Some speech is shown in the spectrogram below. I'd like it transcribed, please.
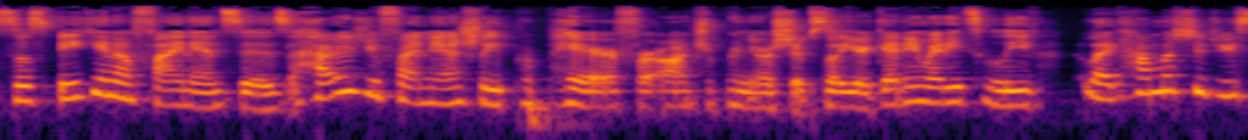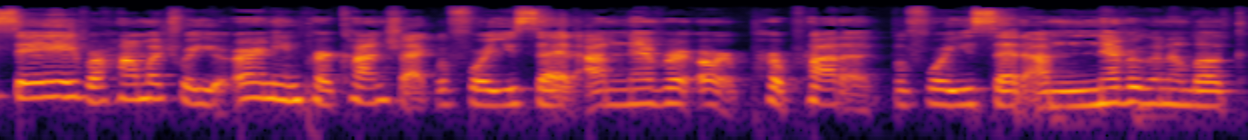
So speaking of finances, how did you financially prepare for entrepreneurship? So you're getting ready to leave. Like how much did you save or how much were you earning per contract before you said I'm never or per product before you said I'm never going to look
